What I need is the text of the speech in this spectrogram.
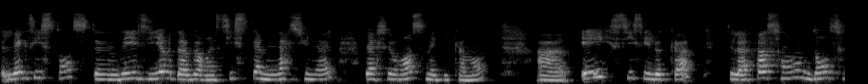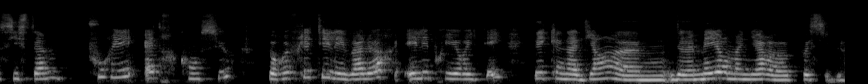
l'existence d'un désir d'avoir un système national d'assurance médicaments euh, et, si c'est le cas, de la façon dont ce système pourrait être conçu pour refléter les valeurs et les priorités des Canadiens de la meilleure manière possible.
